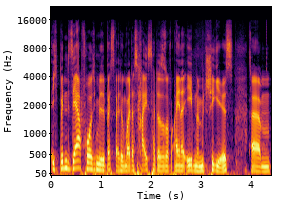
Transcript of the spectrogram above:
ich bin sehr vorsichtig mit der Bestwertung, weil das heißt halt, dass es auf einer Ebene mit Shiggy ist, ähm,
